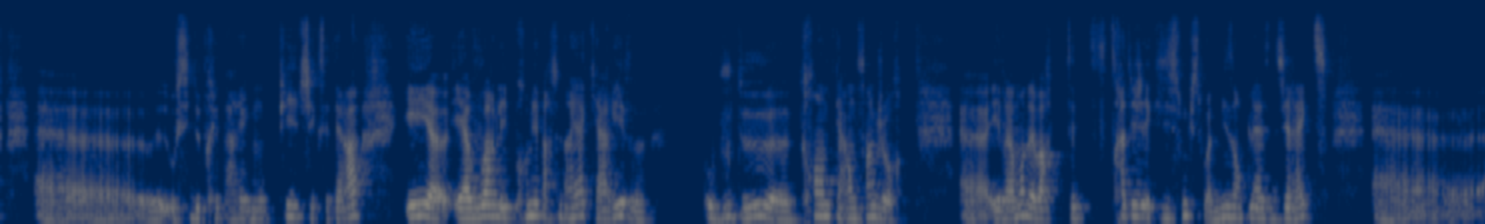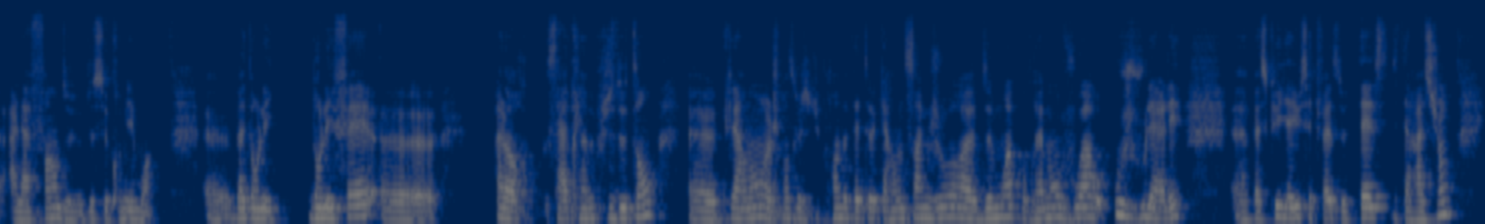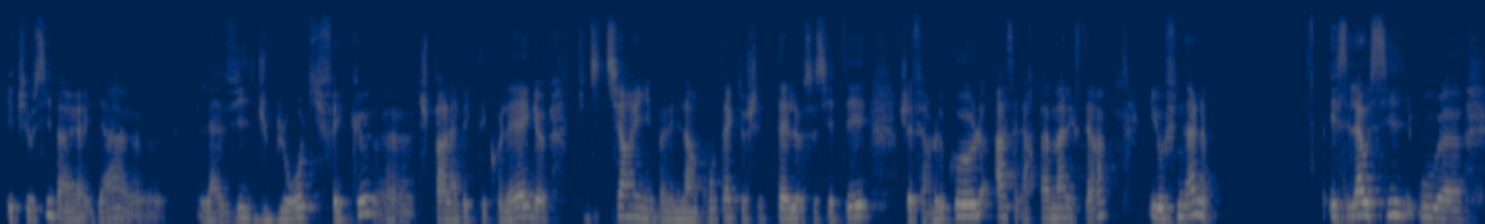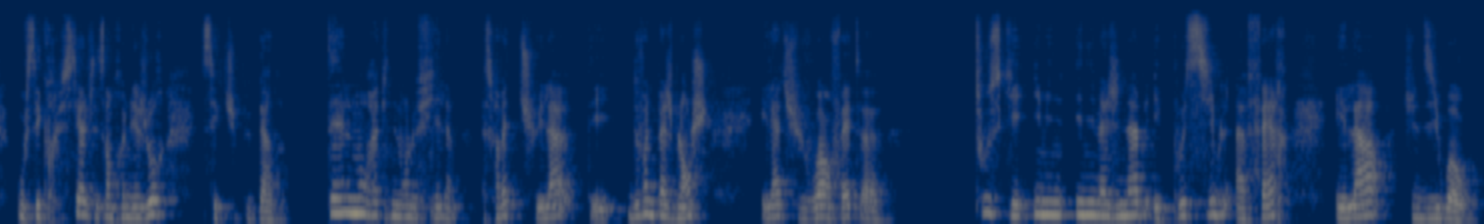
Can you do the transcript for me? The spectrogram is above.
aussi de préparer mon pitch, etc. Et, et, avoir les premiers partenariats qui arrivent au bout de 30-45 jours. et vraiment d'avoir cette stratégie d'acquisition qui soit mise en place directe à la fin de, ce premier mois. Euh, bah, dans, les, dans les faits, euh, alors, ça a pris un peu plus de temps. clairement, je pense que j'ai dû prendre peut-être 45 jours, deux mois pour vraiment voir où je voulais aller, parce qu'il y a eu cette phase de test, d'itération, et puis aussi, bah, il y a la vie du bureau qui fait que tu parles avec tes collègues, tu dis tiens, il, il, a un contact chez telle société, je vais faire le call, ah, ça a l'air pas mal, etc. Et au final, et c'est là aussi où, euh, où c'est crucial ces 100 premiers jours, c'est que tu peux perdre tellement rapidement le fil. Parce qu'en fait, tu es là, tu es devant une page blanche, et là, tu vois en fait euh, tout ce qui est inimaginable et possible à faire. Et là, tu te dis, waouh,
